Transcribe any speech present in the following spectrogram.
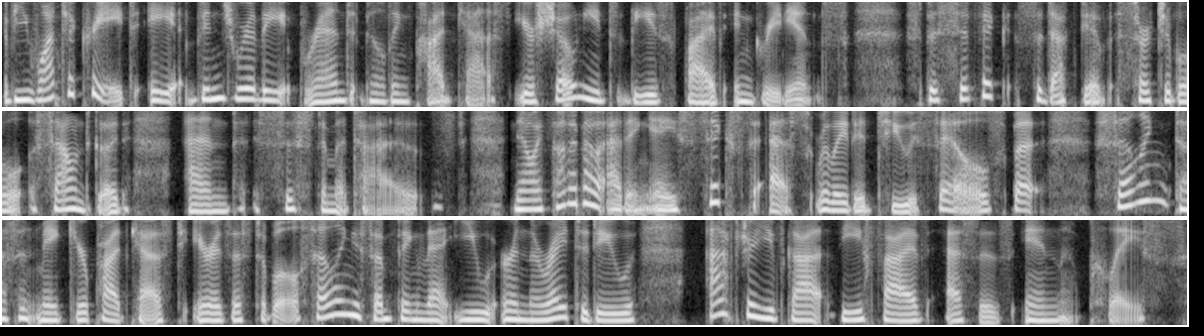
if you want to create a binge worthy brand building podcast, your show needs these five ingredients specific, seductive, searchable, sound good, and systematized. Now, I thought about adding a sixth S related to sales, but selling doesn't make your podcast irresistible. Selling is something that you earn the right to do after you've got the five S's in place.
